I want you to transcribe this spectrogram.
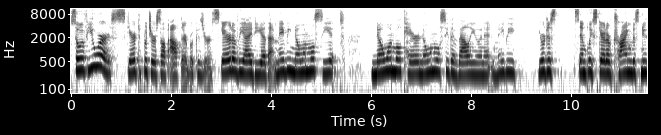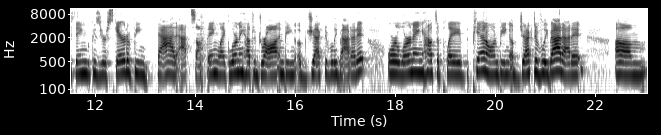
So, if you are scared to put yourself out there because you're scared of the idea that maybe no one will see it, no one will care, no one will see the value in it, and maybe you're just simply scared of trying this new thing because you're scared of being bad at something, like learning how to draw and being objectively bad at it, or learning how to play the piano and being objectively bad at it, um,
